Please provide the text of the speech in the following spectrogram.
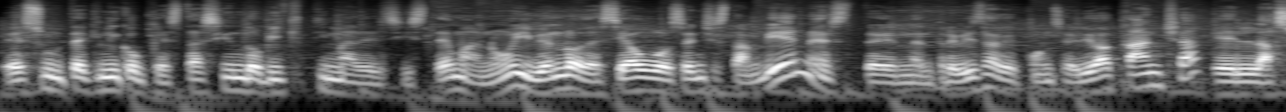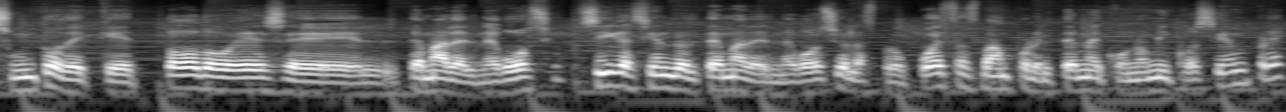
es un técnico que está siendo víctima del sistema, ¿no? Y bien lo decía Hugo Sánchez también este, en la entrevista que concedió a Cancha, el asunto de que todo es el tema del negocio, sigue siendo el tema del negocio, las propuestas van por el tema económico siempre,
